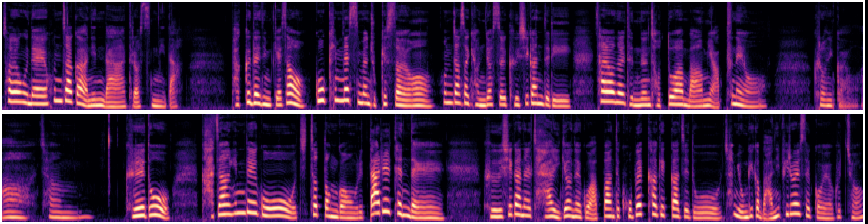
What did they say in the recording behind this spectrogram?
서영은의 혼자가 아닌 나 들었습니다. 박그대님께서 꼭 힘냈으면 좋겠어요. 혼자서 견뎠을 그 시간들이 사연을 듣는 저 또한 마음이 아프네요. 그러니까요. 아, 참. 그래도 가장 힘들고 지쳤던 건 우리 딸일 텐데, 그 시간을 잘 이겨내고 아빠한테 고백하기까지도 참 용기가 많이 필요했을 거예요. 그쵸?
